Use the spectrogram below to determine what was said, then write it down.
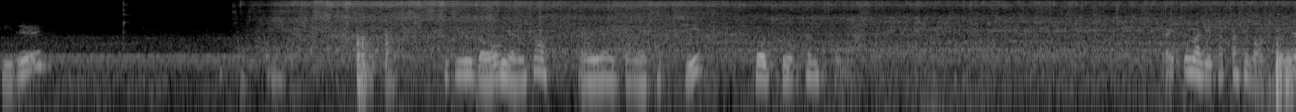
고기를 넣습니다. 고기를 넣으면서 양념장을 같이 부어주도록 하겠습니다. 깔끔하게 닦아서 넣어주고요.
